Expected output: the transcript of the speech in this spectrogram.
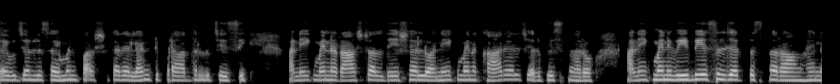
దైవజనులు సైమన్ పాష గారు ఎలాంటి ప్రార్థనలు చేసి అనేకమైన రాష్ట్రాలు దేశాల్లో అనేకమైన కార్యాలు జరిపిస్తున్నారు అనేకమైన విబిఎస్లు జరిపిస్తున్నారు ఆయన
